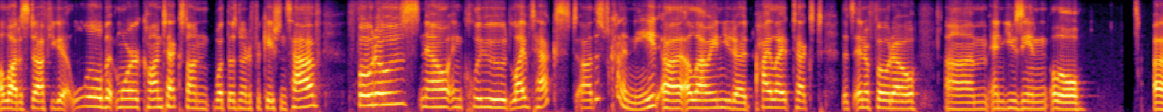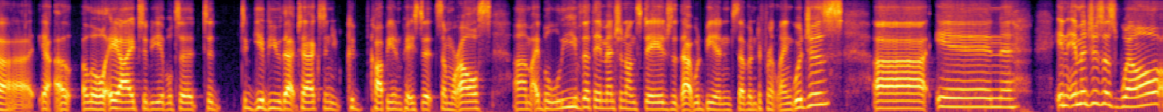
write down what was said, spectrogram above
a lot of stuff, you get a little bit more context on what those notifications have. Photos now include live text. Uh, this is kind of neat, uh, allowing you to highlight text that's in a photo um, and using a little, uh, yeah, a, a, little AI to be able to to to give you that text, and you could copy and paste it somewhere else. Um, I believe that they mentioned on stage that that would be in seven different languages. Uh, in in images as well,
